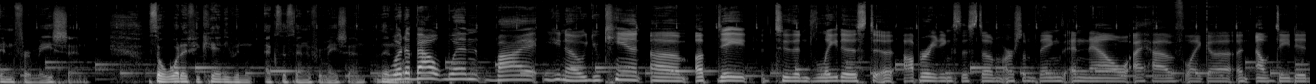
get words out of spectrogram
information. So what if you can't even access that information? Then what about when my you know you can't um, update to the latest uh, operating system or some things, and now I have like a an outdated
